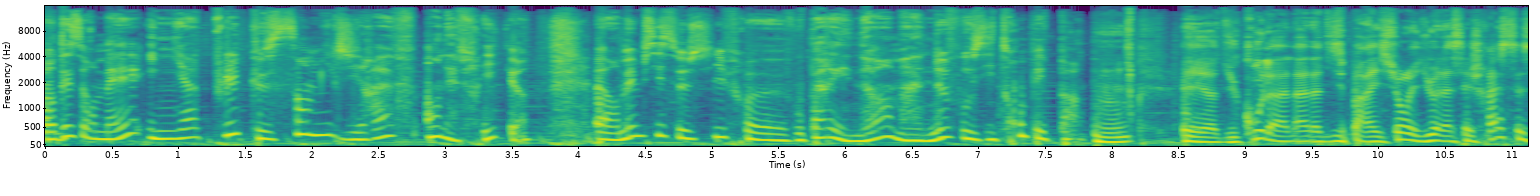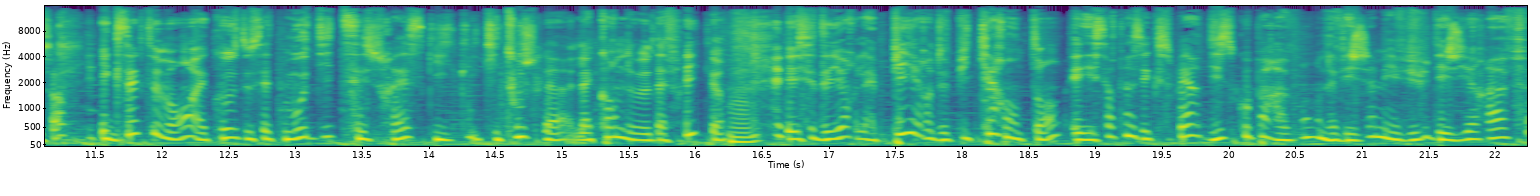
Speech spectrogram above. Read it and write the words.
Alors désormais, il n'y a plus que 100 000 girafes en Afrique. Alors même si ce chiffre euh, vous paraît énorme, hein, ne vous y trompez pas. Et euh, du coup, la, la- la disparition est due à la sécheresse, c'est ça? Exactement, à cause de cette maudite sécheresse qui, qui- qui touche la, la corne d'Afrique. Et c'est d'ailleurs la pire depuis 40 ans. Et certains experts disent qu'auparavant, on n'avait jamais vu des girafes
